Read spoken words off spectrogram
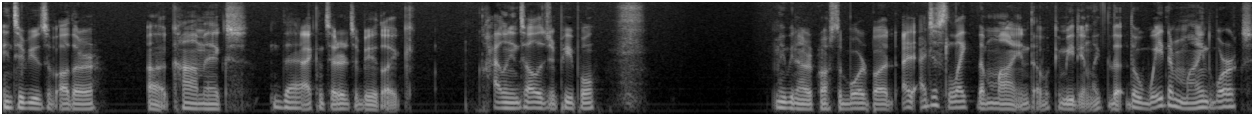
interviews of other uh, comics that I consider to be like highly intelligent people. Maybe not across the board, but I, I just like the mind of a comedian. Like the, the way their mind works,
